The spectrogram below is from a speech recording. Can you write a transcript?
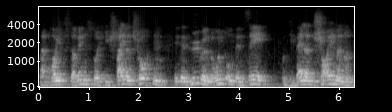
Dann heult der Wind durch die steilen Schluchten in den Hügeln rund um den See und die Wellen schäumen und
